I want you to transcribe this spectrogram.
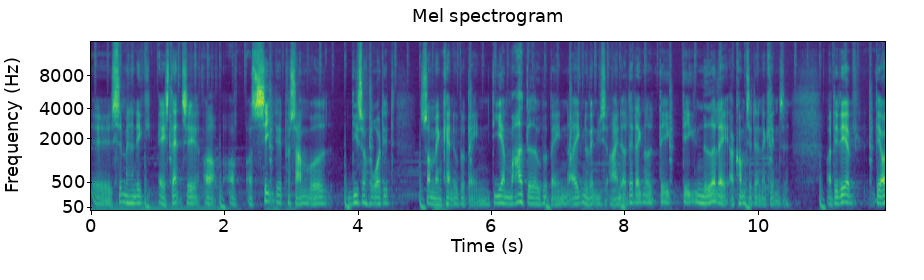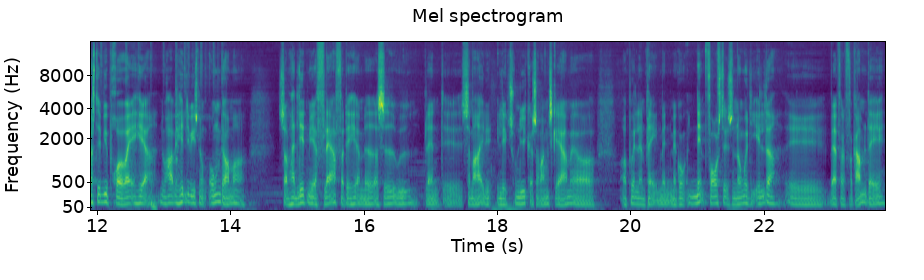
øh, simpelthen ikke er i stand til at, at, at se det på samme måde lige så hurtigt, som man kan ude på banen. De er meget bedre ude på banen, og ikke nødvendigvis egnet. Og det er, ikke noget, det er, ikke, det er ikke et nederlag at komme til den erkendelse. Og det er, det, det er også det, vi prøver af her. Nu har vi heldigvis nogle unge dommere, som har lidt mere flær for det her med at sidde ude blandt øh, så meget elektronik og så mange skærme og, og på et eller andet plan. Men man kan nemt forestille sig, at nogle af de ældre, øh, i hvert fald fra gamle dage,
